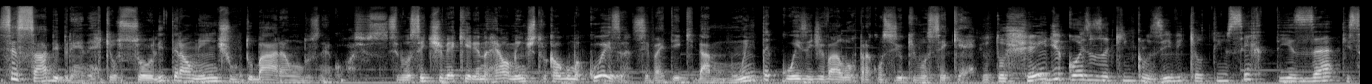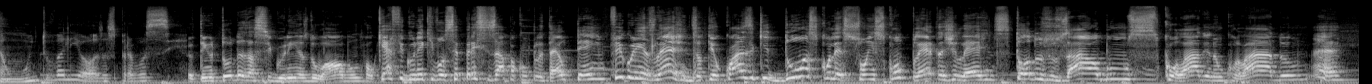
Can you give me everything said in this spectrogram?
Você sabe, Brenner, que eu sou literalmente um tubarão dos negócios. Se você estiver querendo realmente trocar alguma coisa, você vai ter que dar muita coisa de valor pra conseguir o que você quer. Eu tô cheio de coisas aqui, inclusive, que eu tenho certeza que são muito valiosas pra você. Eu tenho todas as figurinhas do álbum, qualquer figurinha que você precisar pra completar eu tenho. Figurinhas Legends, eu tenho quase que duas coleções completas de Legends, todos os álbuns, colado e não colado. É,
